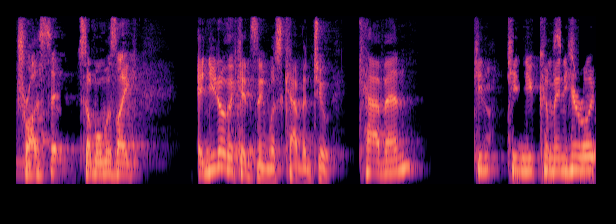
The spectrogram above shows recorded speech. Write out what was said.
Trust listen. it. Someone was like And you know the kid's name was Kevin too. Kevin, can Yeah. can you come This in here really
